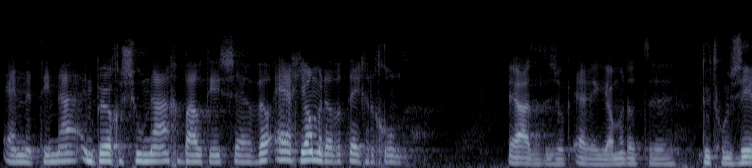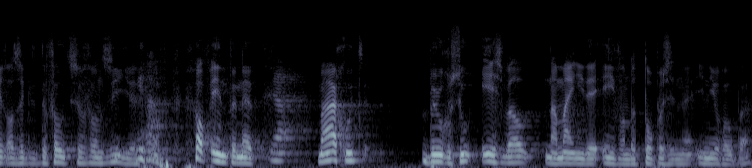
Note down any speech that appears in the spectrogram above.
En het in, na, in Burgersoe nagebouwd is. Uh, wel erg jammer dat het tegen de grond gaat. Ja, dat is ook erg jammer. Dat doet gewoon zeer als ik de foto's ervan zie ja. op, op, internet. Ja. Maar goed, Burgersoe is wel, naar mijn idee, een van de toppers in, in Europa.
